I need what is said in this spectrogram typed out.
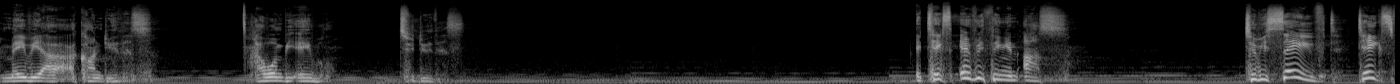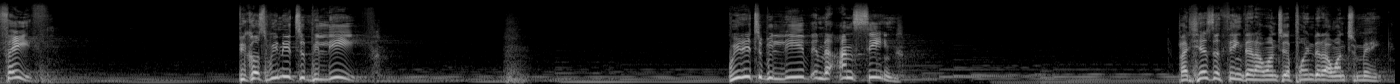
maybe I, I can't do this. I won't be able to do this. It takes everything in us. To be saved takes faith. Because we need to believe. We need to believe in the unseen. But here's the thing that I want to, a point that I want to make.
